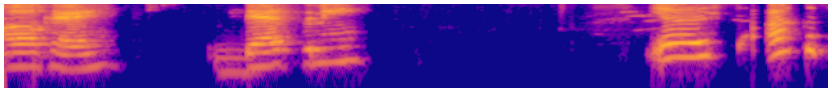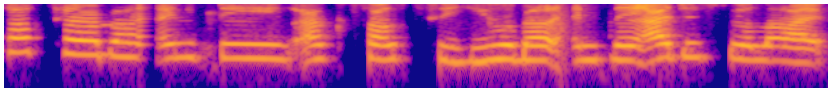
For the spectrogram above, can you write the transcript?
Okay. Destiny? Yes, I could talk to her about anything. I could talk to you about anything. I just feel like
